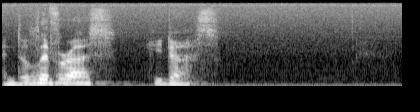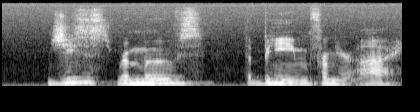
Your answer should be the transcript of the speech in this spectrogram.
And deliver us, he does. Jesus removes the beam from your eye.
